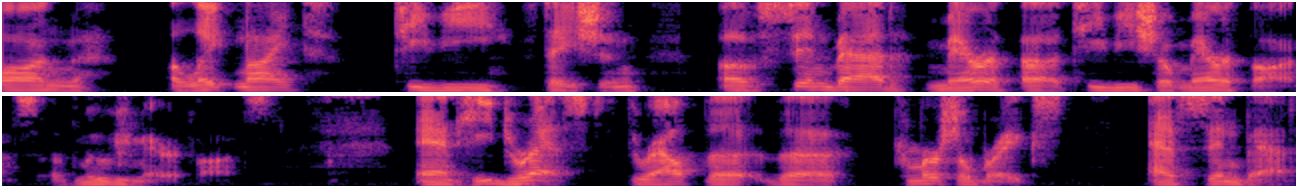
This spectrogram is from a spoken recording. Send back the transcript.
on a late night TV station of Sinbad marath- uh, TV show marathons of movie marathons, and he dressed throughout the the commercial breaks as Sinbad,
